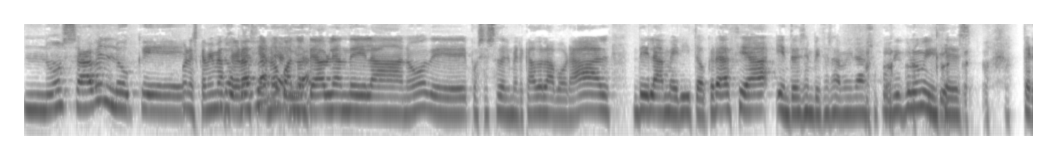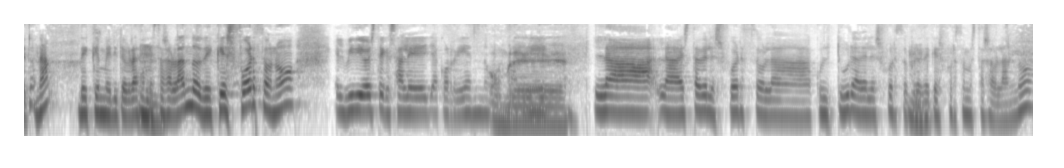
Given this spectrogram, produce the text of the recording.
no saben lo que... Bueno, es que a mí me hace gracia, ¿no? Cuando te hablan de la, ¿no? De, pues eso, del mercado laboral, de la meritocracia, y entonces empiezas a mirar su currículum y dices, perdona, ¿de qué meritocracia Mm. me estás hablando? ¿De qué esfuerzo, no? El vídeo este que sale ella corriendo Hombre. La, la esta del esfuerzo, la cultura del esfuerzo, Mm. ¿pero de qué esfuerzo me estás hablando?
